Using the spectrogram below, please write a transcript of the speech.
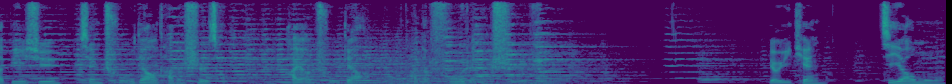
他必须先除掉他的侍从，还要除掉他的夫人的耻辱。有一天，季尧姆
